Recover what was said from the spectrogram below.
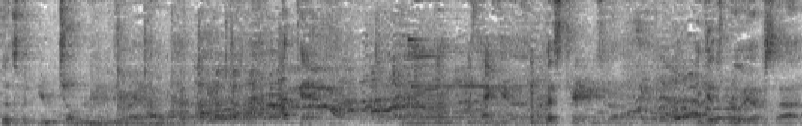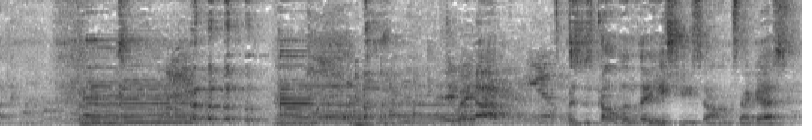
That's what your children are doing right now. Okay. Thank you. Let's change though. He gets really upset. Called the, the He She songs, I guess,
